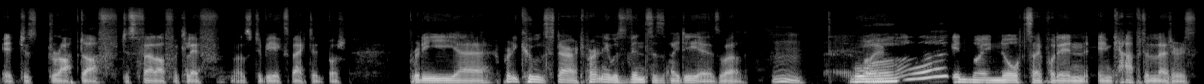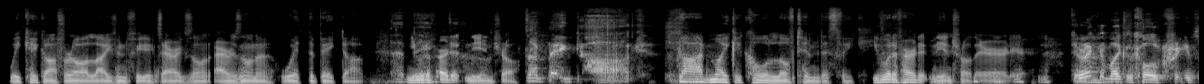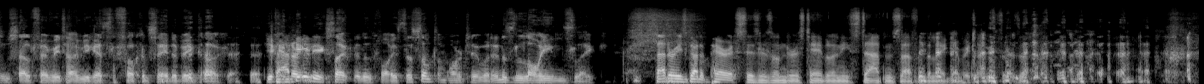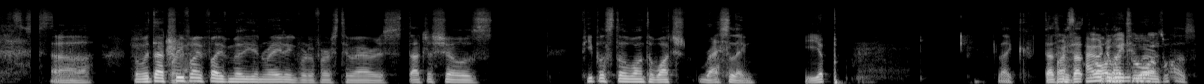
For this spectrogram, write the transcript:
it just dropped off, just fell off a cliff, as to be expected. But pretty, uh, pretty cool start. Apparently, it was Vince's idea as well. Hmm. What? In my notes, I put in in capital letters, "We kick off Raw live in Phoenix, Arizona, Arizona with the big dog." And you would have heard it in the intro. The big dog. God, Michael Cole loved him this week. You would have heard it in the intro there earlier. Do you reckon Michael Cole creams himself every time he gets to fucking say the big dog? You can That or- hear the excitement in his voice. There's something more to it. In his loins, like. That or he's got a pair of scissors under his table and he stabbed himself in the leg every time he says it. Uh, but with that 3.5 million rating for the first two hours, that just shows people still want to watch wrestling. Yep. Like that's, But that's how all do we that two know- hours was.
